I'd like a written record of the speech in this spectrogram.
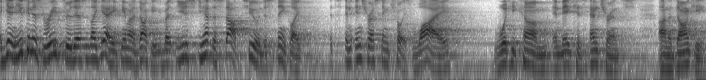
again, you can just read through this and like, yeah, he came on a donkey, but you just you have to stop too and just think like it's an interesting choice. Why would he come and make his entrance on a donkey.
